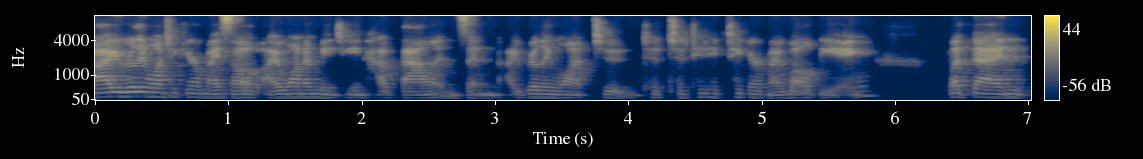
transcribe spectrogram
I really want to take care of myself. I want to maintain, have balance, and I really want to, to, to take, take care of my well being. But then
